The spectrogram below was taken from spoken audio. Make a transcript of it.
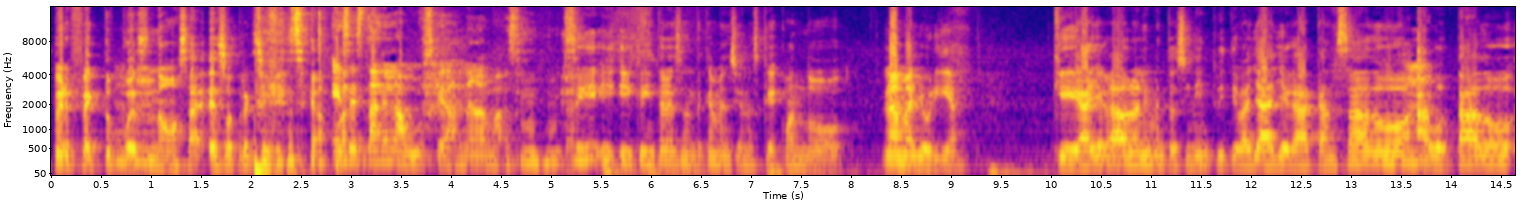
perfecto, pues no, o sea, es otra exigencia. Es estar en la búsqueda, nada más. Sí, y, y qué interesante que menciones que cuando la mayoría que ha llegado a la alimentación intuitiva ya llega cansado, agotado,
